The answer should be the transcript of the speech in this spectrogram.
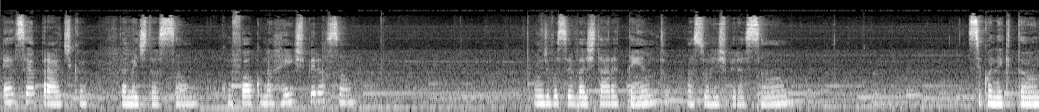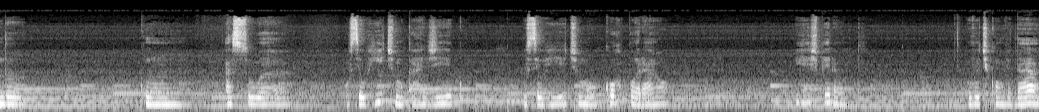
Essa é a prática da meditação com foco na respiração, onde você vai estar atento à sua respiração, se conectando com a sua o seu ritmo cardíaco, o seu ritmo corporal e respirando. Eu vou te convidar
